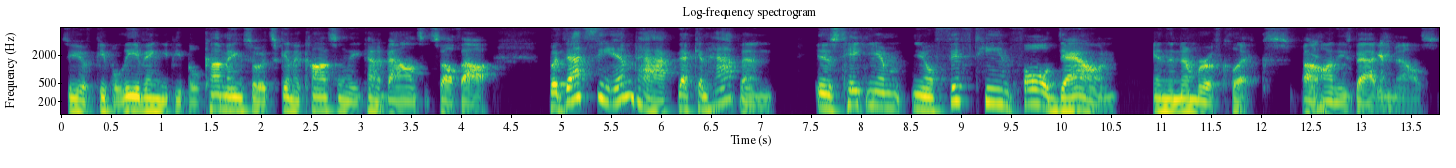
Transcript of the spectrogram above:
So you have people leaving, you people coming. So it's going to constantly kind of balance itself out. But that's the impact that can happen is taking them, you know, 15 fold down in the number of clicks uh, yeah. on these bad emails.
